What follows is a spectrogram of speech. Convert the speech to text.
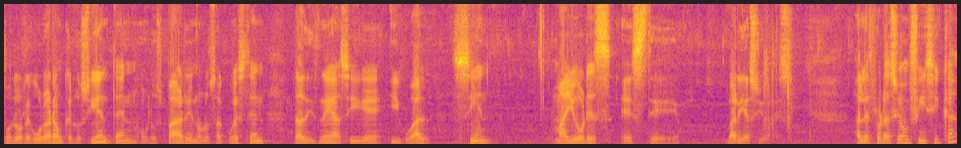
por lo regular, aunque lo sienten o los paren o los acuesten, la disnea sigue igual sin mayores este, variaciones. A la exploración física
